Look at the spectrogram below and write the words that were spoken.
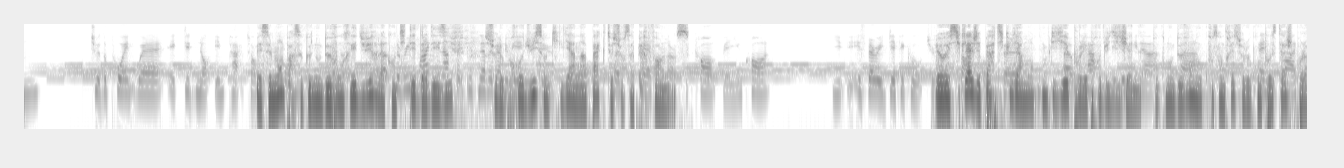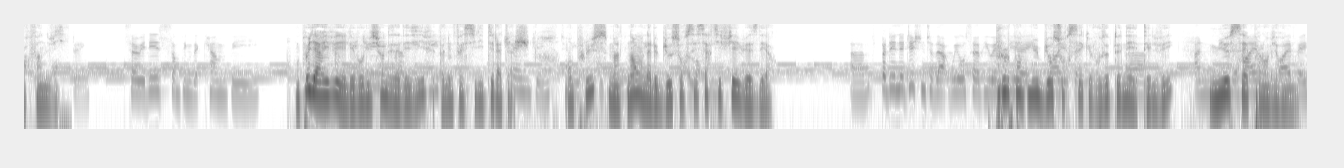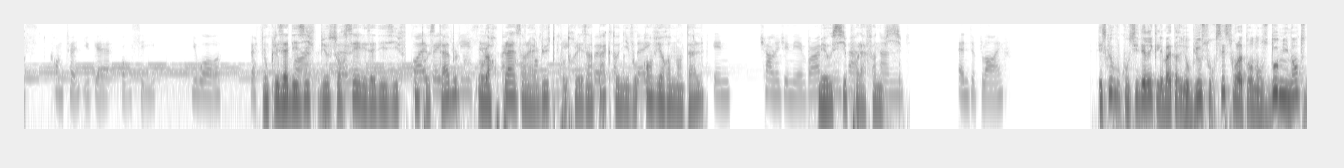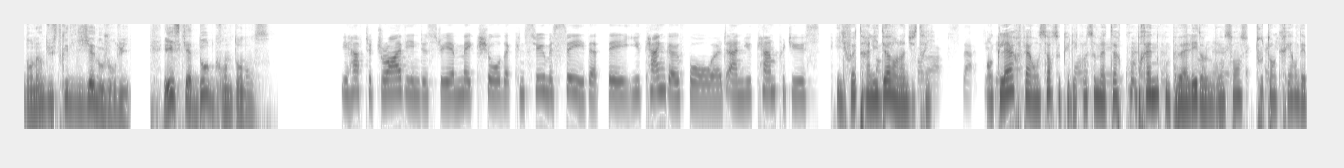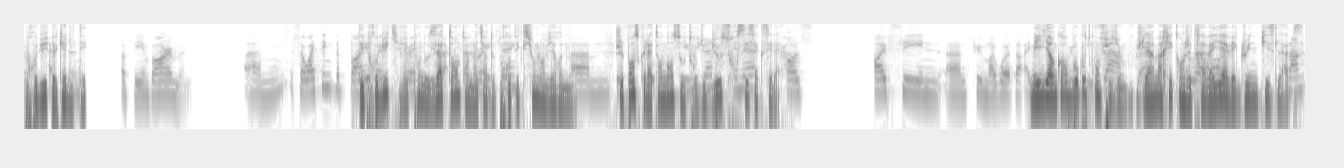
Mais seulement parce que nous devons réduire la quantité d'adhésifs sur le produit sans qu'il y ait un impact sur sa performance. Le recyclage est particulièrement compliqué pour les produits d'hygiène, donc nous devons nous concentrer sur le compostage pour leur fin de vie. On peut y arriver et l'évolution des adhésifs va nous faciliter la tâche. En plus, maintenant, on a le biosourcé certifié USDA. Plus le contenu biosourcé que vous obtenez est élevé, mieux c'est pour l'environnement. Donc les adhésifs biosourcés et les adhésifs compostables ont leur place dans la lutte contre les impacts au niveau environnemental, mais aussi pour la fin de vie. Est-ce que vous considérez que les matériaux biosourcés sont la tendance dominante dans l'industrie de l'hygiène aujourd'hui? Et est-ce qu'il y a d'autres grandes tendances? Il faut être un leader dans l'industrie. En clair, faire en sorte que les consommateurs comprennent qu'on peut aller dans le bon sens tout en créant des produits de qualité. Des produits qui répondent aux attentes en matière de protection de l'environnement. Je pense que la tendance autour du biosourcé s'accélère. Mais il y a encore beaucoup de confusion. Je l'ai remarqué quand j'ai travaillé avec Greenpeace Labs.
